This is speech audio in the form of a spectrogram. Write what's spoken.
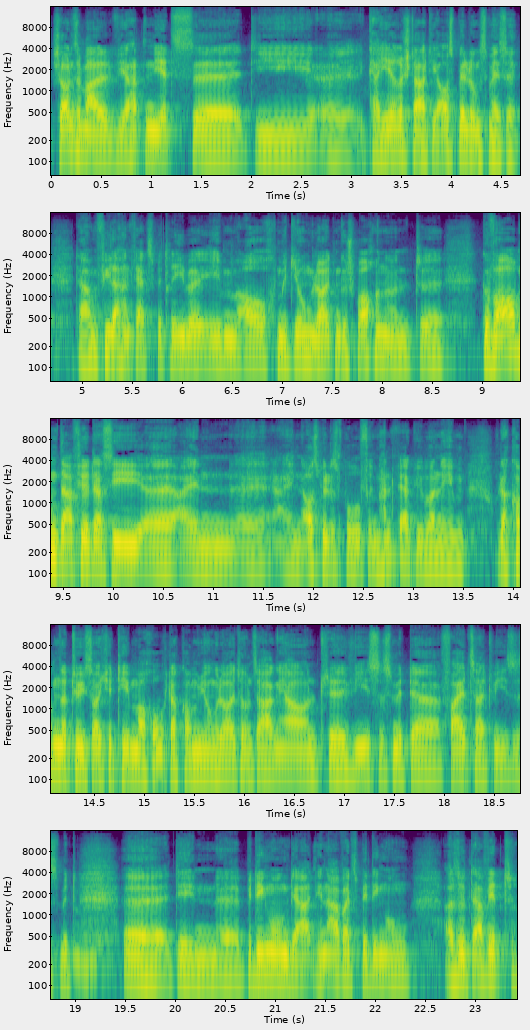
schauen Sie mal, wir hatten jetzt äh, die äh, Karrierestart, die Ausbildungsmesse. Da haben viele Handwerksbetriebe eben auch mit jungen Leuten gesprochen und äh, geworben dafür, dass sie äh, einen, äh, einen Ausbildungsberuf im Handwerk übernehmen. Und da kommen natürlich solche Themen auch hoch. Da kommen junge Leute und sagen, ja, und äh, wie ist es mit der Freizeit, wie ist es mit äh, den äh, Bedingungen, der, den Arbeitsbedingungen? Also da wird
